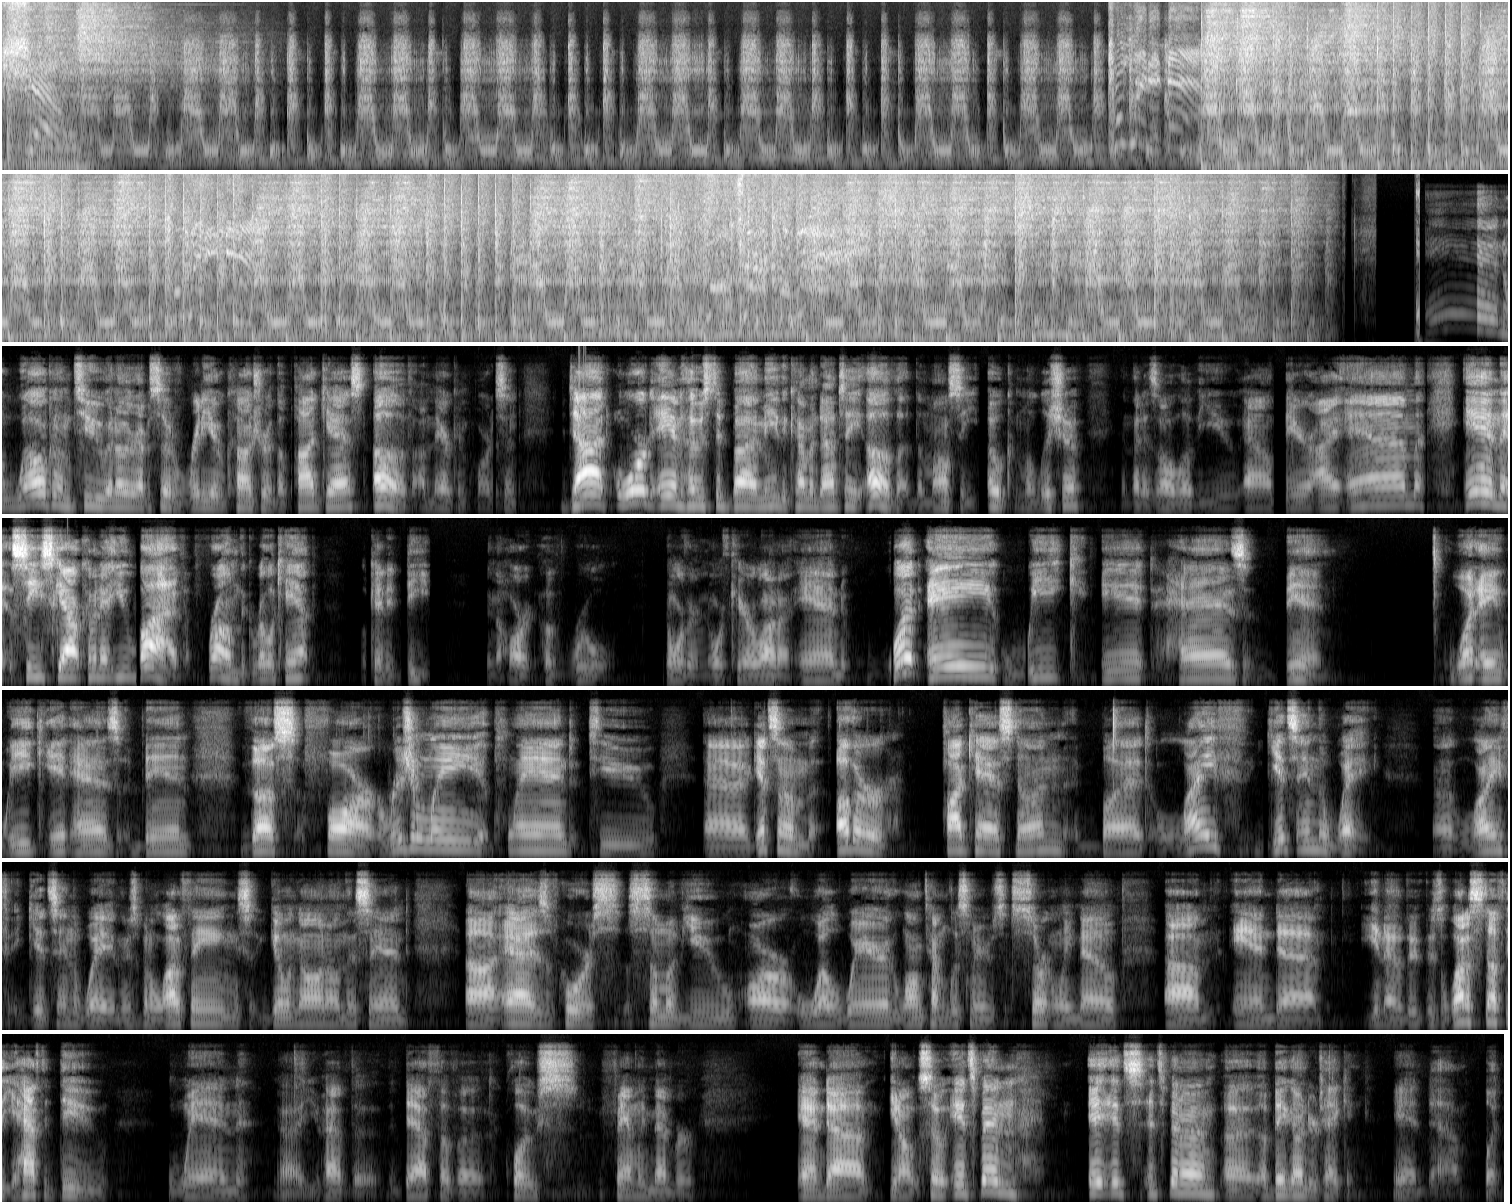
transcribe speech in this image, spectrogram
Shells. Who with it now? Welcome to another episode of Radio Contra, the podcast of AmericanPartisan.org and hosted by me, the Commandante of the Mossy Oak Militia. And that is all of you out there. I am in Sea Scout coming at you live from the guerrilla camp located deep in the heart of rural northern North Carolina. And what a week it has been what a week it has been thus far. Originally planned to uh, get some other podcasts done, but life gets in the way. Uh, life gets in the way, and there's been a lot of things going on on this end. Uh, as of course, some of you are well aware, the longtime listeners certainly know. Um, and uh, you know, there, there's a lot of stuff that you have to do when uh, you have the, the death of a close family member, and uh, you know, so it's been it, it's it's been a, a, a big undertaking, and uh, but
